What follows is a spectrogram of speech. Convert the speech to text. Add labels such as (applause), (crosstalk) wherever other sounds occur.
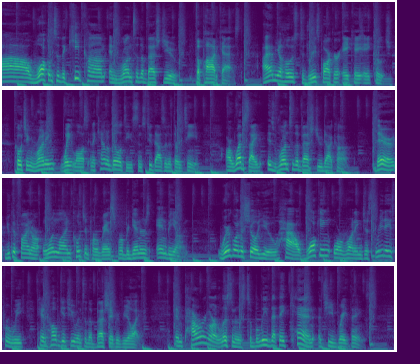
Ah, welcome to the Keep Calm and Run to the Best You, the podcast. I am your host, Tadrees Parker, aka Coach, coaching running, weight loss, and accountability since 2013. Our website is runtothebestyou.com. There, you can find our online coaching programs for beginners and beyond. We're going to show you how walking or running just three days per week can help get you into the best shape of your life empowering our listeners to believe that they can achieve great things.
